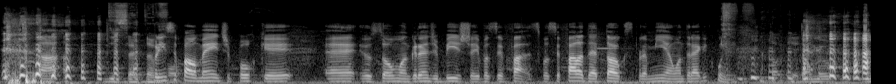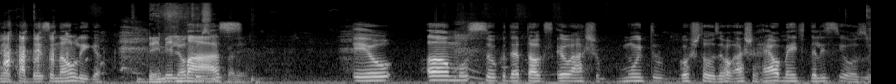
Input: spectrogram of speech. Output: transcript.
ah, principalmente forma. porque é, eu sou uma grande bicha e você se você fala detox, pra mim é uma drag queen. Okay. Então meu, minha cabeça não liga. Bem melhor Mas, que o suco, eu amo suco detox. Eu acho muito gostoso. Eu acho realmente delicioso.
